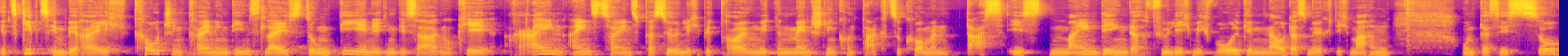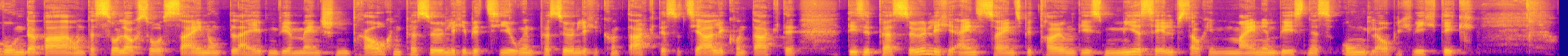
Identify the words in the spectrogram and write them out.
Jetzt gibt es im Bereich Coaching, Training, Dienstleistung diejenigen, die sagen, okay, rein eins zu eins persönliche Betreuung mit den Menschen in Kontakt zu kommen, das ist mein Ding, da fühle ich mich wohl, genau das möchte ich machen. Und das ist so wunderbar und das soll auch so sein und bleiben. Wir Menschen brauchen persönliche Beziehungen, persönliche Kontakte, soziale Kontakte. Diese persönliche 1 zu 1 Betreuung, die ist mir selbst auch in meinem Business unglaublich wichtig.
